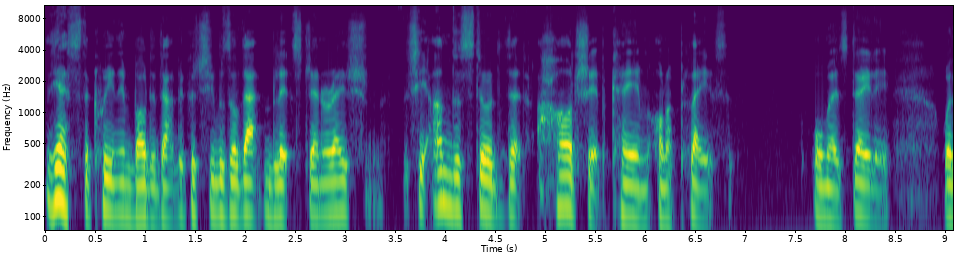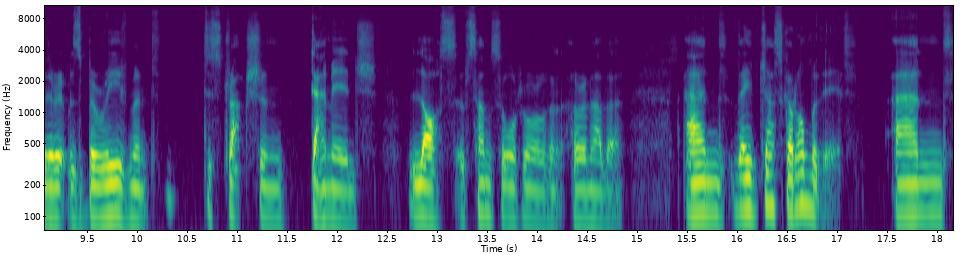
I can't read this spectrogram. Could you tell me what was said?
yes, the Queen embodied that because she was of that Blitz generation. She understood that hardship came on a plate almost daily, whether it was bereavement, destruction, damage, loss of some sort or, or another. And they just got on with it. And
